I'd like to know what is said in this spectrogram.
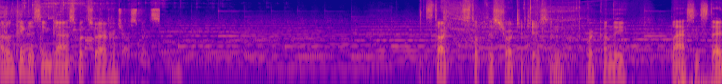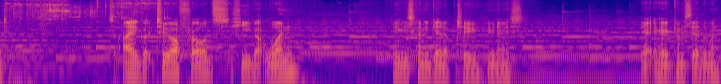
I don't think it's in glass whatsoever. Start stop the shortages and work on the glass instead. So I got two off-roads, he got one. Maybe he's gonna get up two, who knows. Yeah, here comes the other one.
